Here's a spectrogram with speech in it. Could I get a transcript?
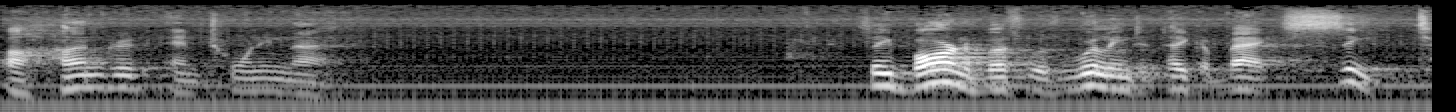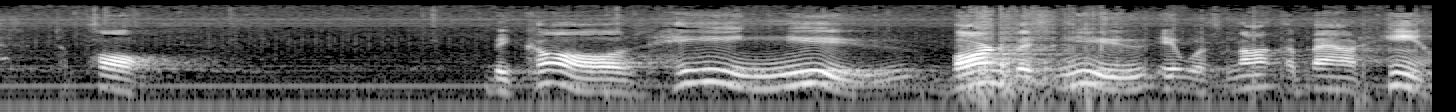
129. See, Barnabas was willing to take a back seat to Paul because he knew Barnabas knew it was not about him.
